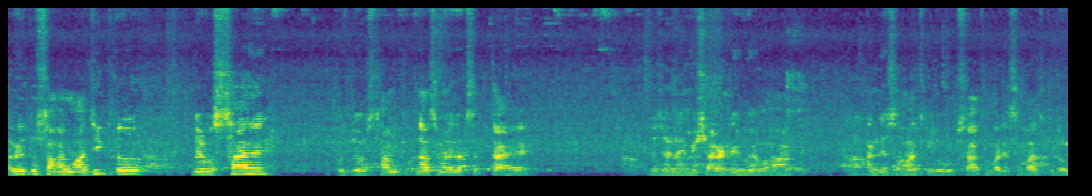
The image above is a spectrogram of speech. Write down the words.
अभी तो सामाजिक व्यवस्था है उस व्यवस्था में कितना समय लग सकता है? जैसे नैमिषारण्य हुए वहाँ अन्य समाज के लोगों के साथ हमारे समाज के लोग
